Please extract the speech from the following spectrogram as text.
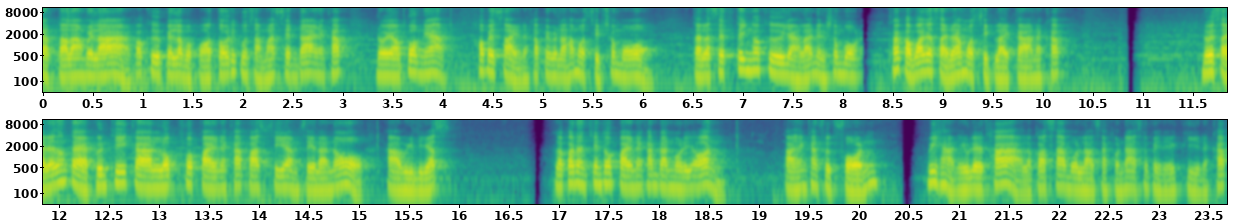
จัดตารางเวลา ก็คือเป็นระบบออโต้ที่คุณสามารถเซตได้นะครับ โดยเอาพวกนี้เข้าไปใส่นะครับเป็นเวลาทั้งหมด 10 ชั่วโมง แต่ละเซตติ้งก็คืออย่างละ 1 ชั่วโมง เท่ากับว่าจะใส่ได้ทั้งหมด 10 รายการนะครับ โดยใส่ได้ตั้งแต่พื้นที่การลบทั่วไปนะครับบาสเซียม เซราโน อาร์วิเลียส แล้วก็ดันเจียนทั่วไปนะครับ ดันโมริออน ป่าแห่งการฝึกฝน วิหารอิลเลธาแล้วก็ซาโบราซาคอนดาซึ่งเป็น XP นะครับ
